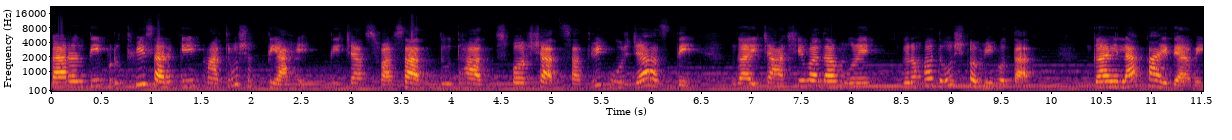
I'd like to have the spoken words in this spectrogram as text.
कारण ती पृथ्वीसारखी मातृशक्ती आहे. तिच्या श्वासात दुधात स्पर्शात सात्विक ऊर्जा असते. गायीच्या आशीर्वादामुळे ग्रह दोष कमी होतात. गायीला काय द्यावे?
